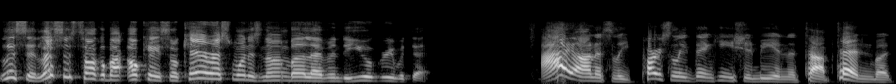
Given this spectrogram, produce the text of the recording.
Listen, let's just talk about. Okay, so KRS One is number eleven. Do you agree with that? I honestly, personally think he should be in the top ten, but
